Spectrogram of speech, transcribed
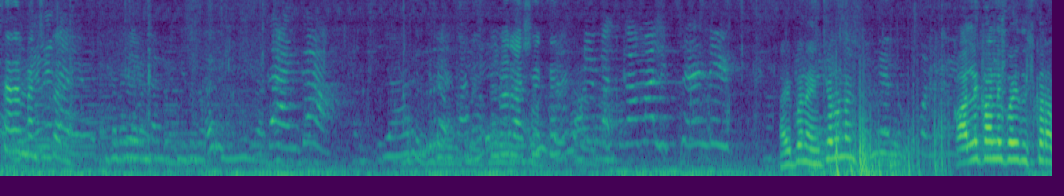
ప్రసాదం పంచుకోండి అయిపోయినా ఇంకేమున్నాయి? కాలనీ కాలనీ పోయి తీసుకురా.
